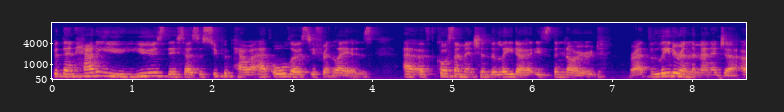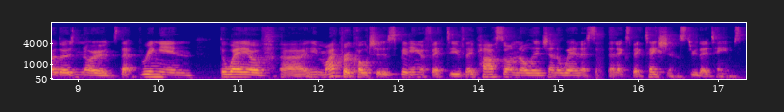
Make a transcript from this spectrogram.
But then how do you use this as a superpower at all those different layers? Uh, of course, I mentioned the leader is the node, right? The leader and the manager are those nodes that bring in the way of uh, microcultures being effective. They pass on knowledge and awareness and expectations through their teams.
